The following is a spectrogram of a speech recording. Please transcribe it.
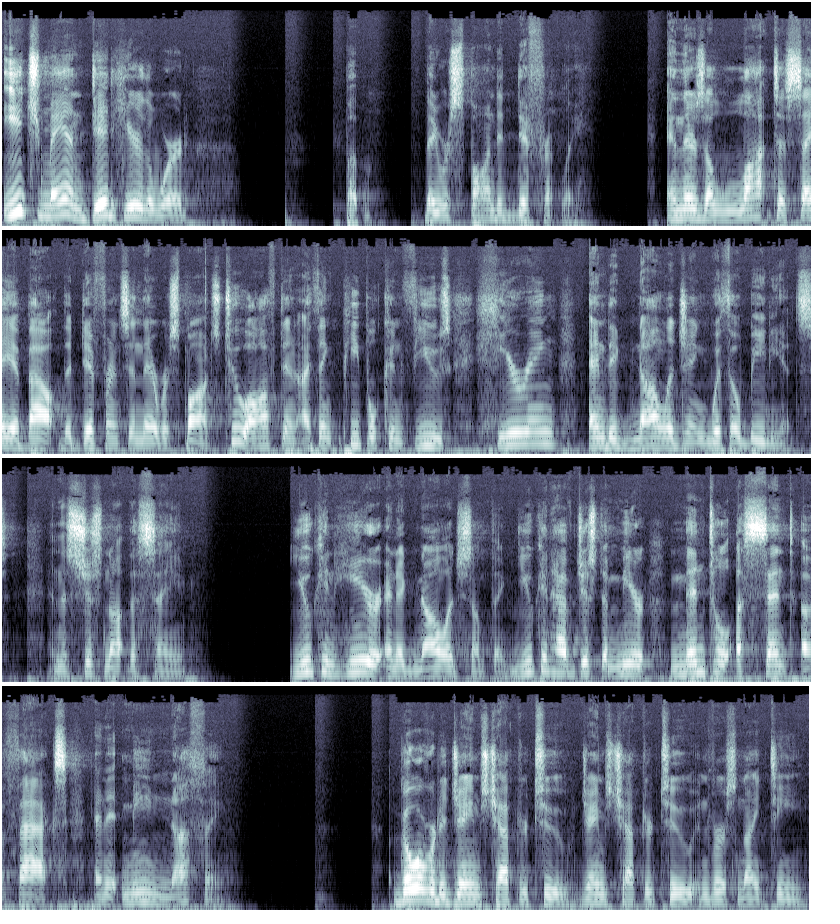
each man did hear the word, but they responded differently. And there's a lot to say about the difference in their response. Too often, I think people confuse hearing and acknowledging with obedience, and it's just not the same. You can hear and acknowledge something. You can have just a mere mental assent of facts, and it mean nothing. Go over to James chapter 2. James chapter 2 in verse 19.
